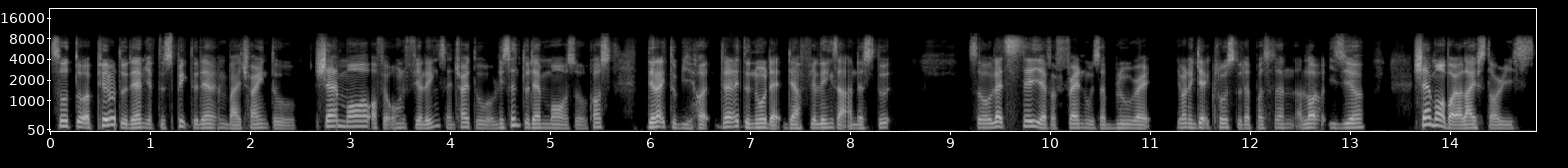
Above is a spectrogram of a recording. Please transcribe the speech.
So to appeal to them, you have to speak to them by trying to share more of your own feelings and try to listen to them more also, because they like to be heard. They like to know that their feelings are understood. So let's say you have a friend who's a blue, right? You want to get close to the person a lot easier. Share more about your life stories.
